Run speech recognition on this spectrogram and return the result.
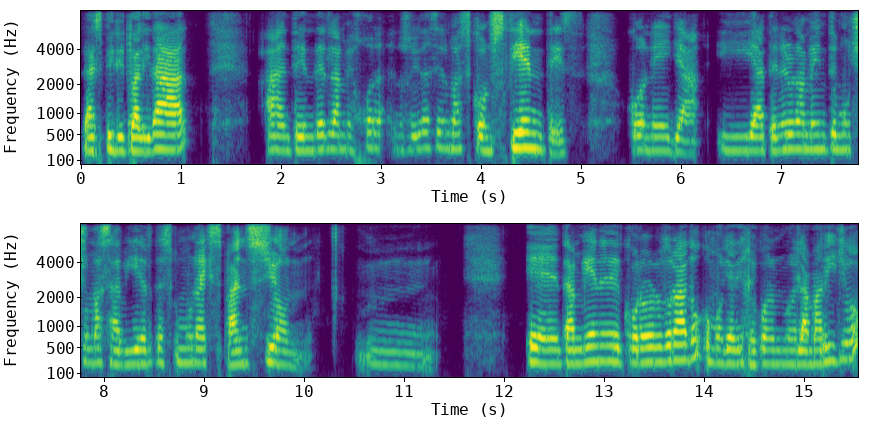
la espiritualidad, a entenderla mejor, nos ayuda a ser más conscientes con ella y a tener una mente mucho más abierta, es como una expansión. Mm, eh, también el color dorado, como ya dije con el amarillo,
